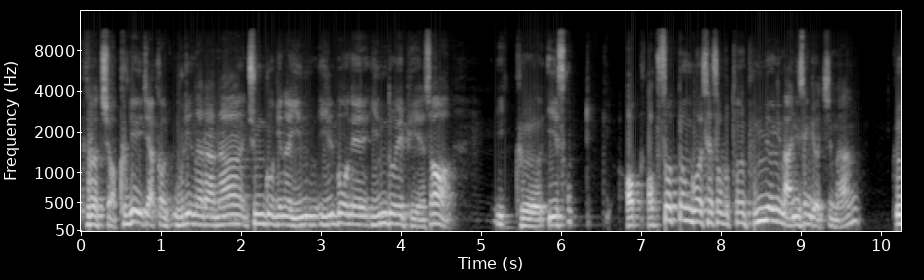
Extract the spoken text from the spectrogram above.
그렇죠. 그게 이제 아까 우리나라나 중국이나 인, 일본의 인도에 비해서 이, 그, 이 속, 없, 없었던 것에서부터는 분명히 많이 생겼지만 그,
